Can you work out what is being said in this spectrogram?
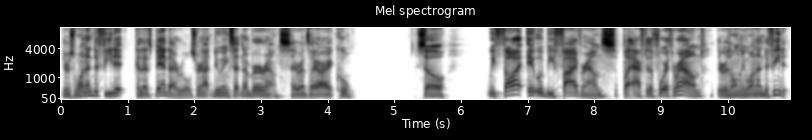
there's one undefeated because that's Bandai rules. We're not doing set number of rounds. Everyone's like, all right, cool. So we thought it would be five rounds, but after the fourth round, there was only one undefeated.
